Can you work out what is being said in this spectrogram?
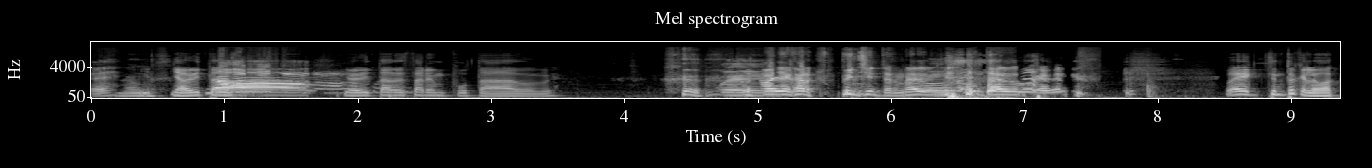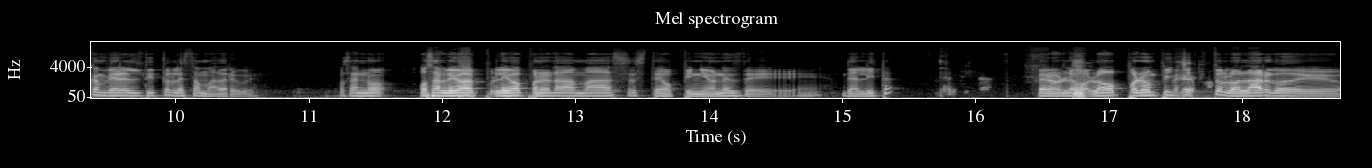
¿Eh? No. Y ahorita, y ahorita de estar emputado, güey. No te va a llegar pinche internet, güey. güey. Güey, siento que le voy a cambiar el título a esta madre, güey. O sea, no. O sea, le iba, le iba a poner nada más este, opiniones de, de Alita. Pero le, le voy a poner un pinche título largo de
